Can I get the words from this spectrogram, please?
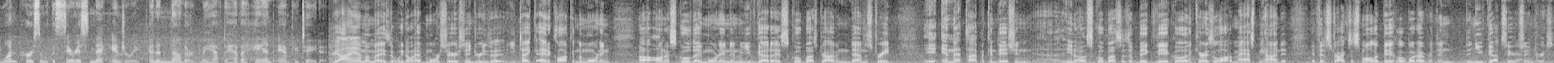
One person with a serious neck injury, and another may have to have a hand amputated. Yeah, I am amazed that we don't have more serious injuries. Uh, you take 8 o'clock in the morning uh, on a school day morning, and you've got a school bus driving down the street in that type of condition. Uh, you know, a school bus is a big vehicle and carries a lot of mass behind it. If it strikes a smaller vehicle or whatever, then, then you've got serious injuries.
